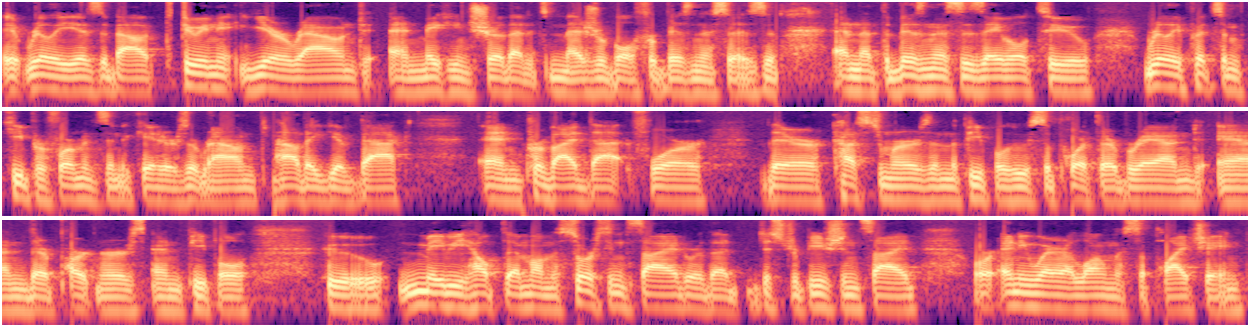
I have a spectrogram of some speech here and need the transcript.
it really is about doing it year round and making sure that it's measurable for businesses and, and that the business is able to really put some key performance indicators around how they give back and provide that for their customers and the people who support their brand and their partners and people who maybe help them on the sourcing side or the distribution side or anywhere along the supply chain.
